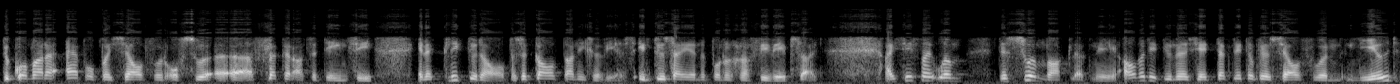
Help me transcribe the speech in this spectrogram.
toe kom maar 'n app op my selfoon of so 'n flikker advertensie en ek klik toe daarop. Is 'n kaal tannie gewees en toe sê hy in 'n pornografie webwerf. Hy sê vir my oom Dit is so maklik nie. Al wat jy doen is jy tik net op jou selfoon nude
